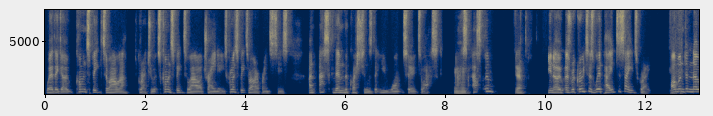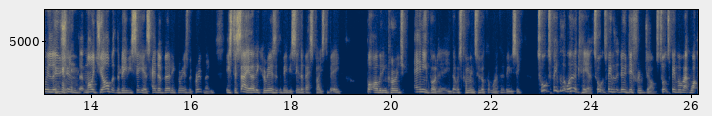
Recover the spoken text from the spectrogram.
where they go, come and speak to our graduates, come and speak to our trainees, come and speak to our apprentices. and ask them the questions that you want to to ask. Mhm. Ask, ask them. Yeah. You know, as recruiters, we're paid to say it's great. I'm under no illusion that my job at the BBC as head of early careers recruitment is to say early careers at the BBC are the best place to be. But I would encourage anybody that was coming to look at work at the BBC, talk to people that work here, talk to people that do different jobs, talk to people about what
